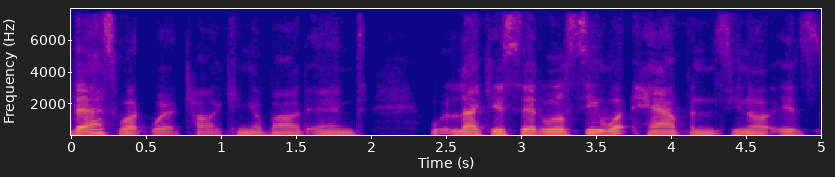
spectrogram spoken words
that's what we're talking about. And like you said, we'll see what happens. You know, it's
